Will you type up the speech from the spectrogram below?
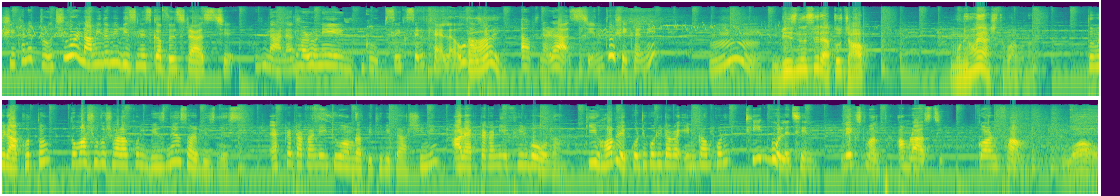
সেখানে প্রচুর নামি দামি বিজনেস কাপলসরা আসছে। নানা ধরনের গ্রুপ সিক্স এর খেলাও হবে। তাই? আপনারা আসছেন তো সেখানে? হুম। বিজনেসের এত চাপ মনে হয় আসতে পারব না। তুমি রাখো তো। তোমার শুধু সারাক্ষণ বিজনেস আর বিজনেস একটা টাকা নিয়ে কেউ আমরা পৃথিবীতে আসিনি আর এক টাকা নিয়ে ফিরবও না। কি হবে? কোটি কোটি টাকা ইনকাম করে? ঠিক বলেছেন। নেক্সট মান্থ আমরা আসছি। কনফার্ম ওয়াও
